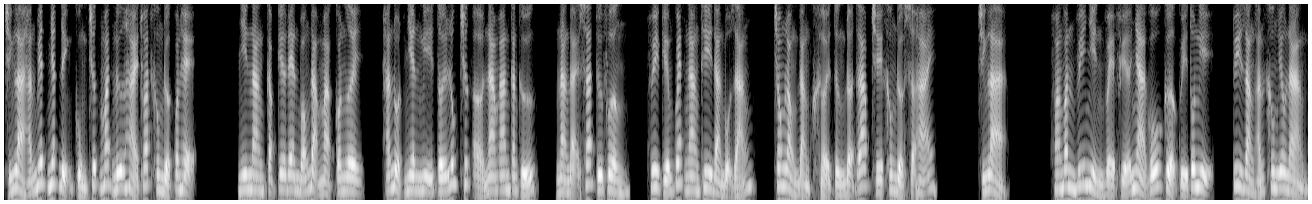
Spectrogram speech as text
chính là hắn biết nhất định cùng trước mắt nữ hải thoát không được quan hệ. Nhìn nàng cặp kia đen bóng đạm mạc con ngươi, hắn đột nhiên nghĩ tới lúc trước ở Nam An căn cứ, nàng đại sát tứ phương, huy kiếm quét ngang thi đàn bộ dáng, trong lòng đằng khởi từng đợt áp chế không được sợ hãi. Chính là, Hoàng Văn Vĩ nhìn về phía nhà gỗ cửa quỷ tôn nghị, tuy rằng hắn không yêu nàng,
